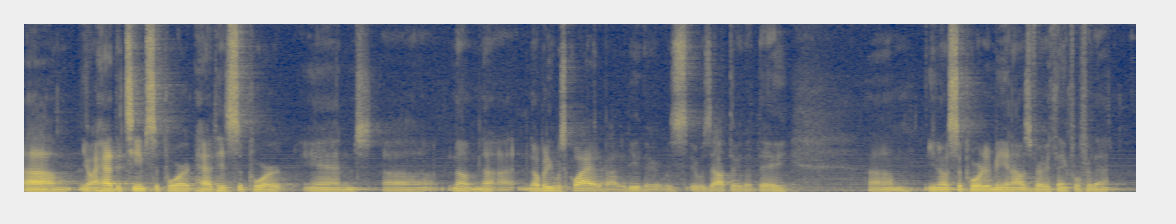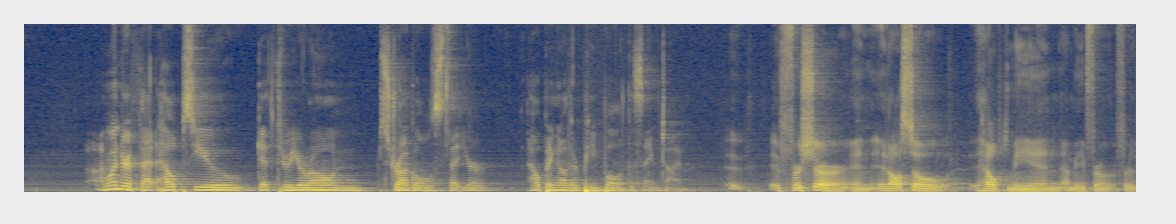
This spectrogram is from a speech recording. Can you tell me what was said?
um, you know, I had the team support, had his support, and uh, no, no, nobody was quiet about it either. It was, it was out there that they, um, you know, supported me, and I was very thankful for that. I wonder if that helps you get through your own struggles that you're helping other people at the same time. Uh, for sure, and it also helped me in. I mean, for, for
